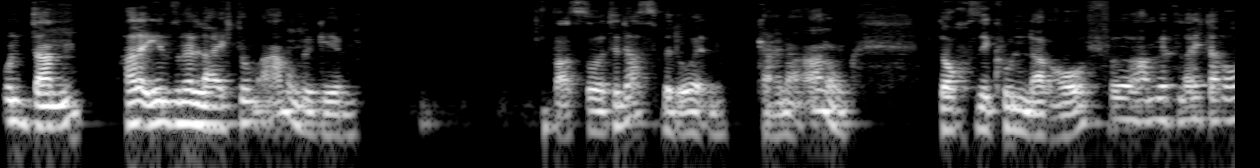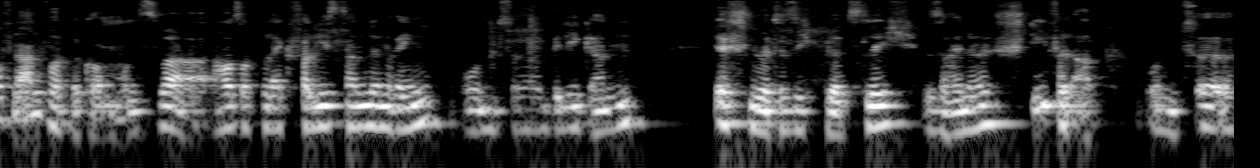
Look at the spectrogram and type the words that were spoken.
Und dann hat er ihm so eine leichte Umarmung gegeben. Was sollte das bedeuten? Keine Ahnung. Doch Sekunden darauf äh, haben wir vielleicht darauf eine Antwort bekommen. Und zwar House of Black verließ dann den Ring und äh, Billy Gunn, der schnürte sich plötzlich seine Stiefel ab. Und äh,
